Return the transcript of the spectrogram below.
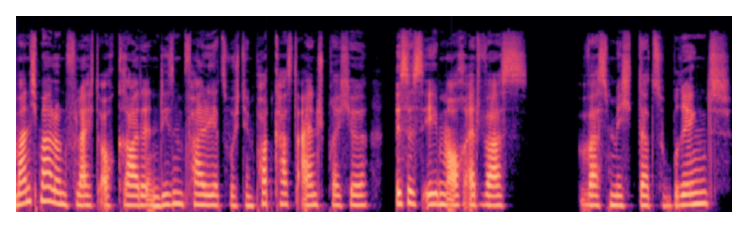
manchmal und vielleicht auch gerade in diesem Fall, jetzt wo ich den Podcast einspreche, ist es eben auch etwas, was mich dazu bringt,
